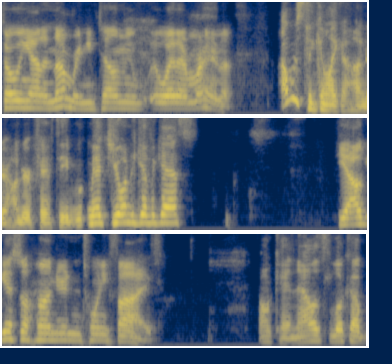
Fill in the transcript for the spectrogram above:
throwing out a number and you telling me whether I'm right or not. I was thinking like 100, 150. Mitch, you want to give a guess? Yeah, I'll guess 125. Okay, now let's look up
